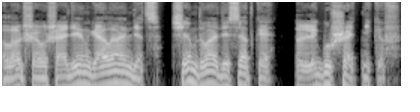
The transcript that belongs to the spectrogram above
«Лучше уж один голландец, чем два десятка лягушатников».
